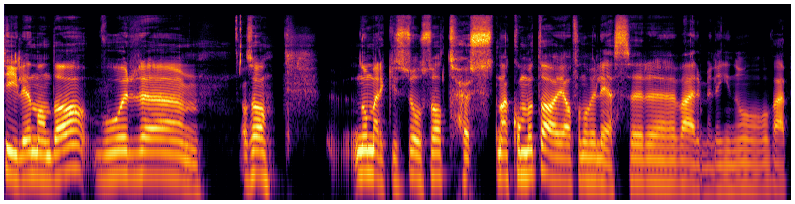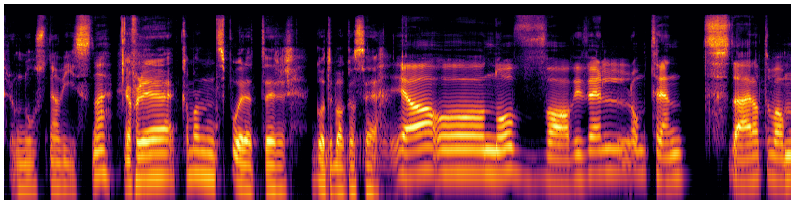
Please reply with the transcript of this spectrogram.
Tidlig en mandag hvor eh, Altså, nå merkes det jo også at høsten er kommet, da, iallfall når vi leser eh, værmeldingene og værprognosen i avisene. Ja, for det kan man spore etter, gå tilbake og se. Ja, og nå var vi vel omtrent der at det var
